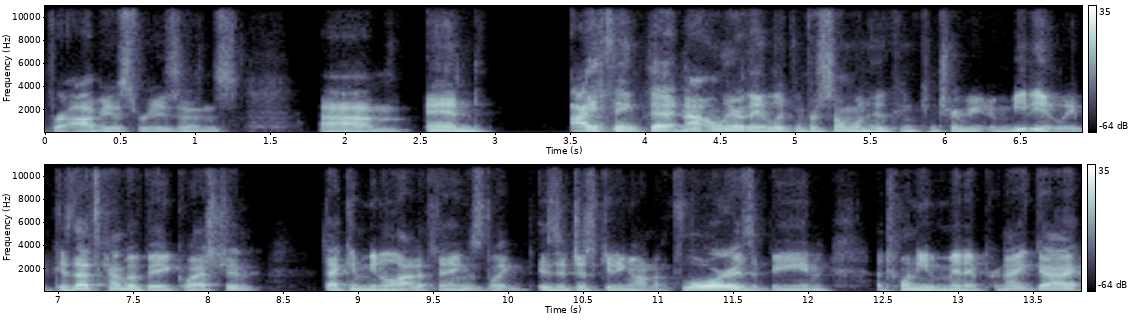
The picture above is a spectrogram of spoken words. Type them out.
for obvious reasons. Um, and I think that not only are they looking for someone who can contribute immediately, because that's kind of a vague question that can mean a lot of things. Like, is it just getting on the floor? Is it being a 20 minute per night guy?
